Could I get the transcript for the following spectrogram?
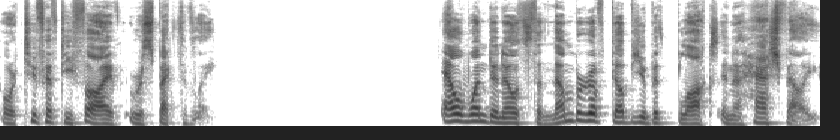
or 255 respectively. L1 denotes the number of W-bit blocks in a hash value.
